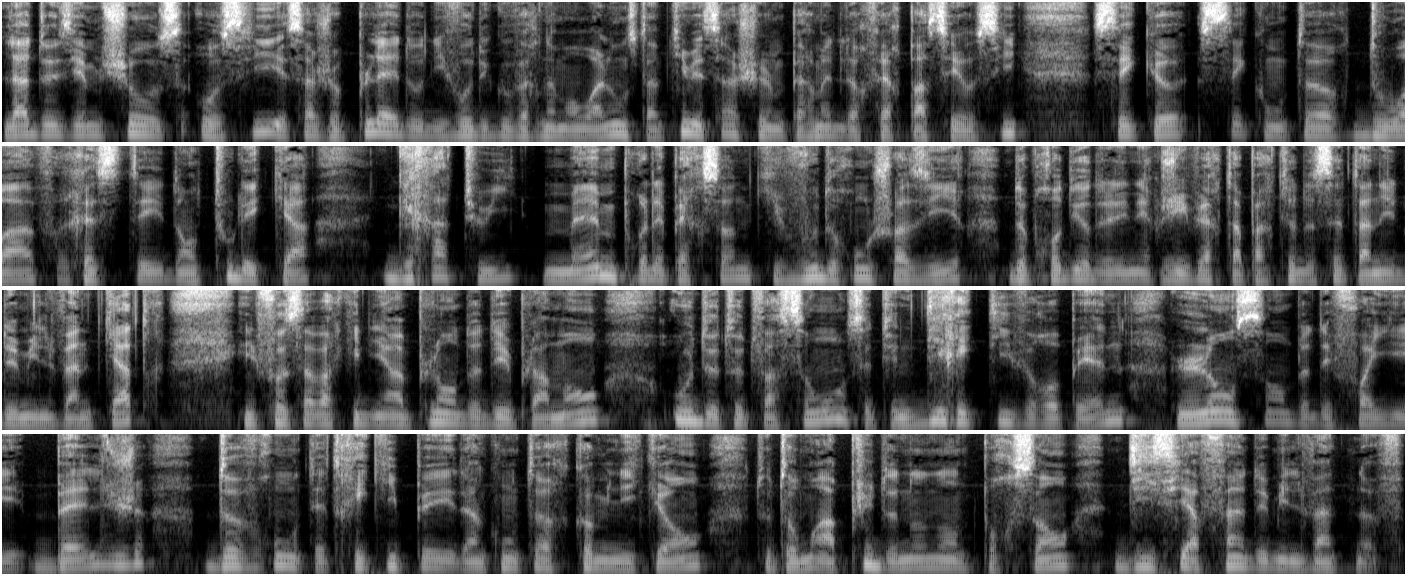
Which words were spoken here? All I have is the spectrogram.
La deuxième chose aussi, et ça je plaide au niveau du gouvernement wallon, c'est un petit message que je me permets de leur faire passer aussi, c'est que ces compteurs doivent rester dans tous les cas gratuits, même pour les personnes qui voudront choisir de produire de l'énergie verte à partir de cette année 2024. Il faut savoir qu'il y a un plan de déploiement où de toute façon, c'est une directive européenne, l'ensemble des foyers belges devront être équipés d'un compteur communicant, tout au moins à plus de 90% d'ici à fin 2029.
